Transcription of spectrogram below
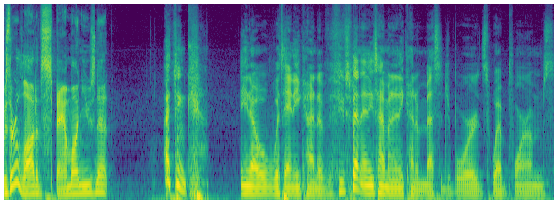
Was there a lot of spam on Usenet? I think, you know, with any kind of if you've spent any time on any kind of message boards, web forums,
